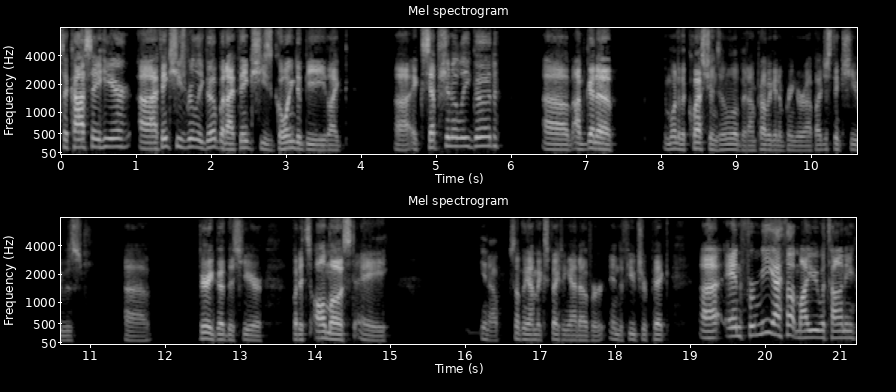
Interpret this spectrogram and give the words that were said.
Takase here. Uh, I think she's really good, but I think she's going to be like uh, exceptionally good. Uh, I'm gonna in one of the questions in a little bit. I'm probably gonna bring her up. I just think she was uh, very good this year, but it's almost a you know something I'm expecting out of her in the future pick. Uh, and for me, I thought Mayu Iwatani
